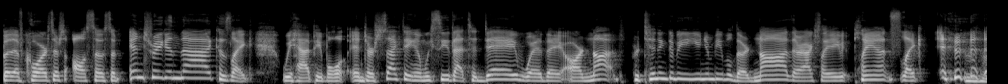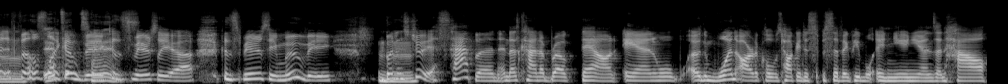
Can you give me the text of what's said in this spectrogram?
But of course, there's also some intrigue in that because, like, we had people intersecting, and we see that today where they are not pretending to be union people. They're not. They're actually plants. Like, it Mhm. feels It's like a big conspiracy, uh, conspiracy movie. But it's Mhm. true, it's happened, and that's kind of broke down. And one article was talking to specific people in unions and how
